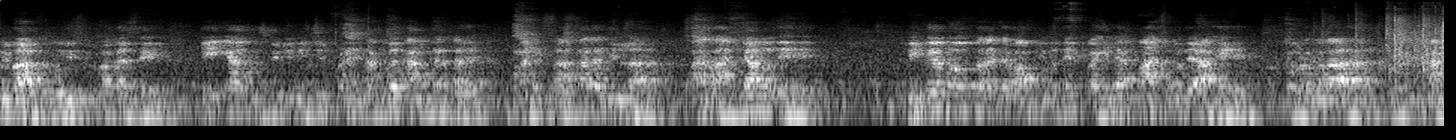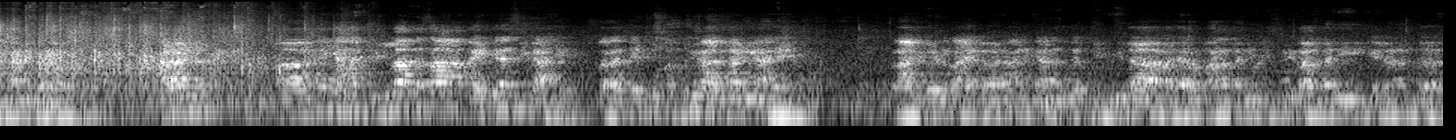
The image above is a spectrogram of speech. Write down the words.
विभाग पोलीस विभाग असेल हे या दृष्टीने निश्चितपणे चांगलं काम करत आहेत. आणि सातारा जिल्हा हा राज्यामध्ये लिंग गुणोत्तराच्या बाबतीमध्ये पहिल्या पाच मध्ये आहे एवढं मला सांगताना कारण काही हा जिल्हा तसा ऐतिहासिक आहे. स्वराज्याची चौथी राजधानी आहे. राजगड रायगड आणि त्यानंतर दिल्लीला राजाराम महाराजांनी तिसरी राजधानी केल्यानंतर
